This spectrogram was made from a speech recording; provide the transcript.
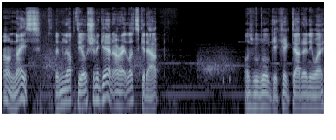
Oh, nice. Cleaning up the ocean again. All right, let's get out. As we will get kicked out anyway.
